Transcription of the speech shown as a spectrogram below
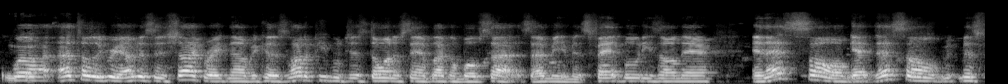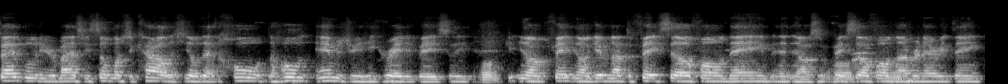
What do you well, I, I, totally agree. I'm just in shock right now because a lot of people just don't understand Black on Both Sides. I mean, Miss Fat Booty's on there, and that song, that, that song, Miss Fat Booty reminds me so much of college. You know, that whole the whole imagery he created, basically. Mm-hmm. You know, fake, you know, giving out the fake cell phone name and you know, some fake mm-hmm. cell phone mm-hmm. number and everything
